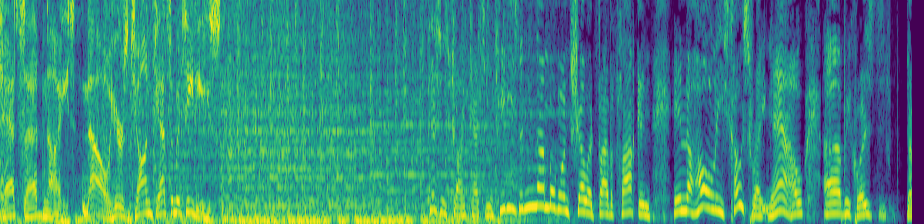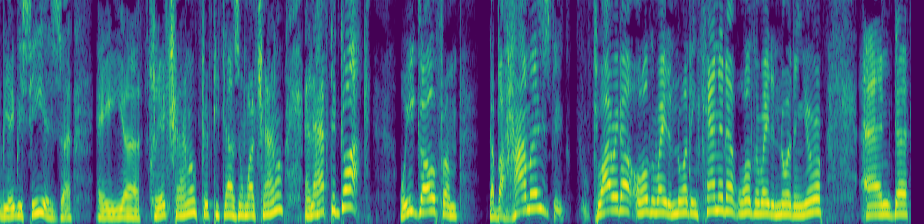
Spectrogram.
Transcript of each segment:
Cats at Night. Now, here's John Catsimatidis. This is John Catsimatidis, the number one show at 5 o'clock in, in the whole East Coast right now, uh, because WABC is uh, a uh, clear channel, 50,000 watt channel, and after dark, we go from the Bahamas to Florida, all the way to northern Canada, all the way to northern Europe, and uh,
